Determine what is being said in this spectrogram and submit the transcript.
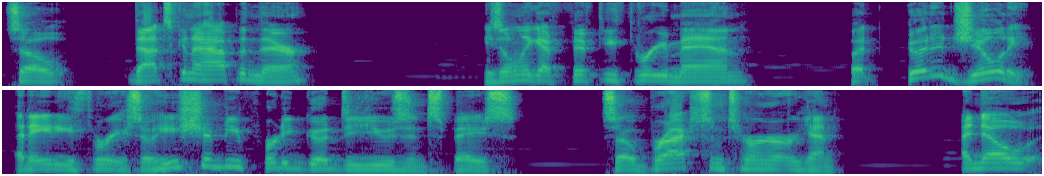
So that's going to happen there. He's only got 53 man, but good agility at 83. So he should be pretty good to use in space. So Braxton Turner, again, I know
